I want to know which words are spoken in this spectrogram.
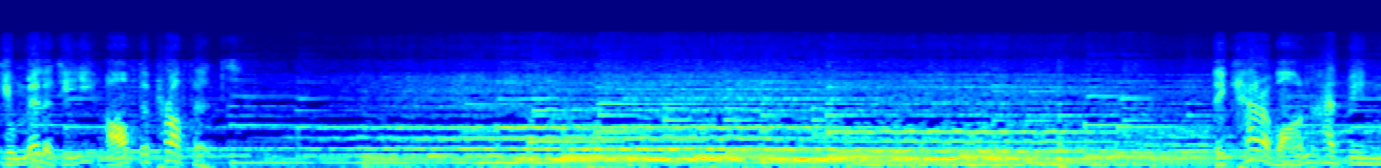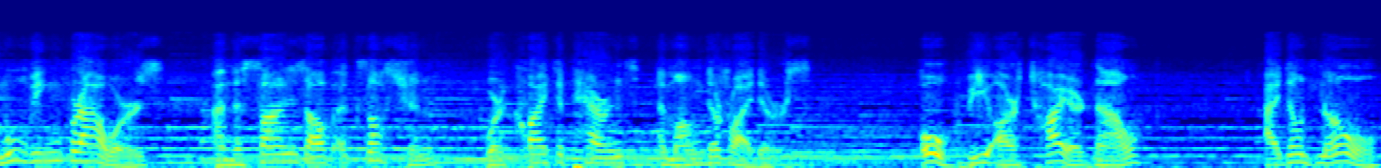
humility of the Prophet. The caravan had been moving for hours, and the signs of exhaustion were quite apparent among the riders. Oh, we are tired now. I don't know.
